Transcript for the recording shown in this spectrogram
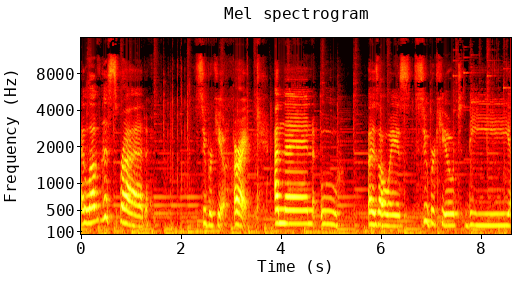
I love this spread. Super cute. All right. And then, ooh, as always, super cute, the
